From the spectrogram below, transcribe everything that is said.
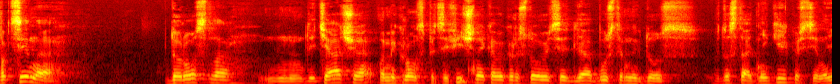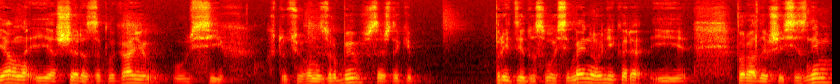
Вакцина доросла, дитяча, омікрон специфічна, яка використовується для бустерних доз в достатній кількості, наявна. І я ще раз закликаю усіх, хто цього не зробив, все ж таки прийти до свого сімейного лікаря і, порадившись із ним,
